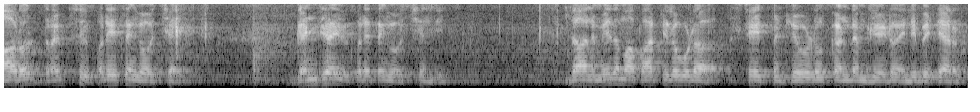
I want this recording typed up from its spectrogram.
ఆ రోజు డ్రగ్స్ విపరీతంగా వచ్చాయి. గంజాయి విపరీతంగా వచ్చింది. దాని మీద మా పార్టీలో కూడా స్టేట్మెంట్లు ఇవ్వడం కండెమ్ చేయడం అన్ని పెట్టారు.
